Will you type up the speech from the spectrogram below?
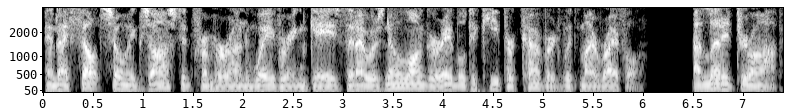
and I felt so exhausted from her unwavering gaze that I was no longer able to keep her covered with my rifle. I let it drop.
